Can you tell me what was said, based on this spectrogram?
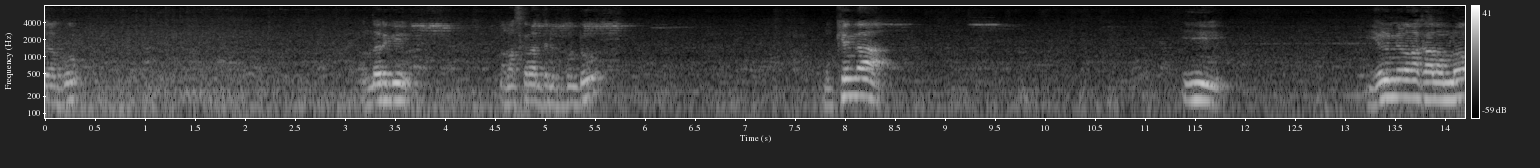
ప్రజలకు అందరికీ నమస్కారాలు తెలుపుకుంటూ ముఖ్యంగా ఈ ఏడు నెలల కాలంలో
